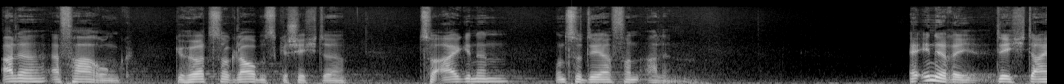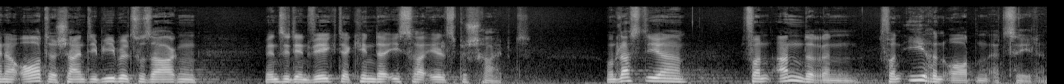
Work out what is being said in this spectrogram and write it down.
Alle Erfahrung gehört zur Glaubensgeschichte, zur eigenen und zu der von allen. Erinnere dich deiner Orte, scheint die Bibel zu sagen, wenn sie den Weg der Kinder Israels beschreibt. Und lass dir von anderen, von ihren Orten erzählen.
